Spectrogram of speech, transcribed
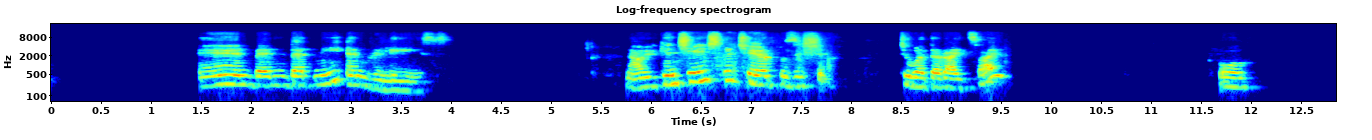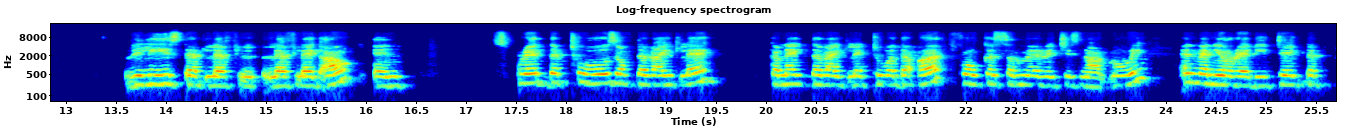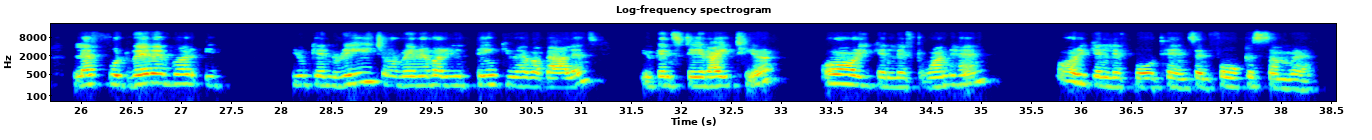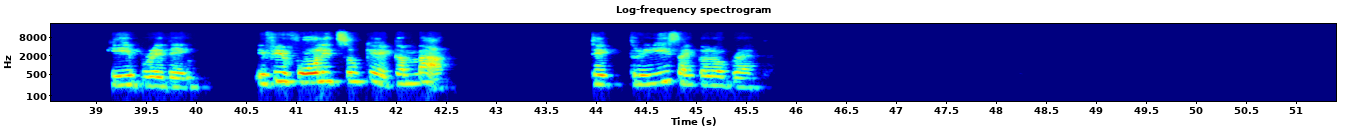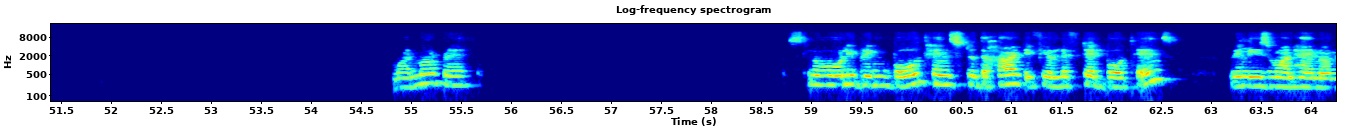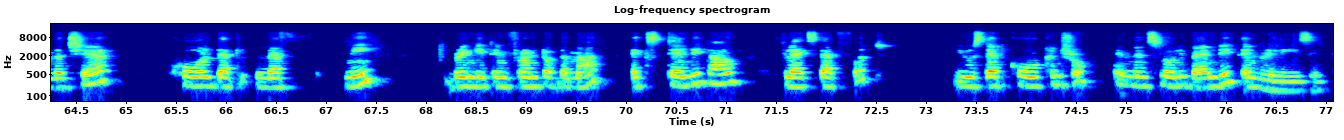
and bend that knee and release. Now you can change the chair position toward the right side. Or release that left, left leg out and spread the toes of the right leg Connect the right leg toward the earth. Focus somewhere which is not moving. And when you're ready, take the left foot wherever it, you can reach or wherever you think you have a balance. You can stay right here or you can lift one hand or you can lift both hands and focus somewhere. Keep breathing. If you fall, it's okay. Come back. Take three cycle of breath. One more breath. Slowly bring both hands to the heart. If you lifted both hands, release one hand on the chair. Hold that left knee. Bring it in front of the mat. Extend it out. Flex that foot. Use that core control. And then slowly bend it and release it.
